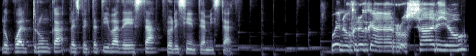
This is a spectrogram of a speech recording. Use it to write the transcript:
lo cual trunca la expectativa de esta floreciente amistad. Bueno, creo que a Rosario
